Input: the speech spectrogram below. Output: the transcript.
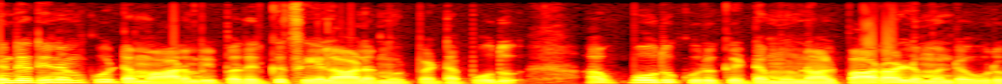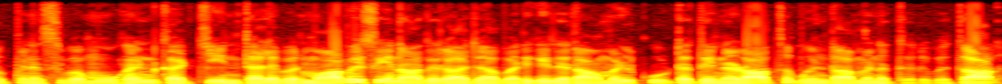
இன்று தினம் கூட்டம் ஆரம்பிப்பதற்கு செயலாளர் முற்பட்ட போது அப்போது குறுக்கிட்ட முன்னாள் பாராளுமன்ற உறுப்பினர் சிவமோகன் கட்சியின் தலைவர் மாவை சேனாதிராஜா வருகை தராமல் கூட்டத்தை நடாத்த வேண்டாம் என தெரிவித்தார்.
